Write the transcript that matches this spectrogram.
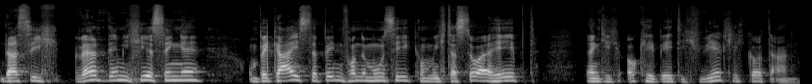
dass ich, währenddem ich hier singe und begeistert bin von der Musik und mich das so erhebt, denke ich, okay, bete ich wirklich Gott an.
